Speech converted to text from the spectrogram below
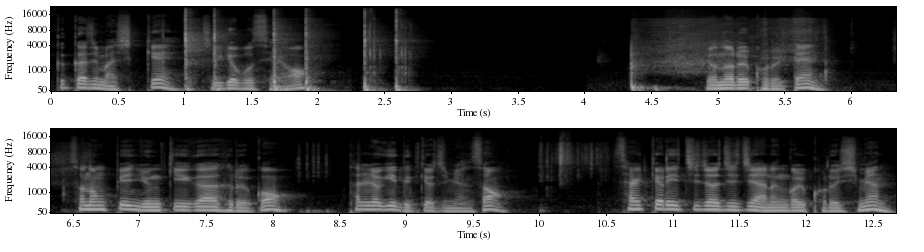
끝까지 맛있게 즐겨보세요. 연어를 고를 땐 선홍빛 윤기가 흐르고 탄력이 느껴지면서 살결이 찢어지지 않은 걸 고르시면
